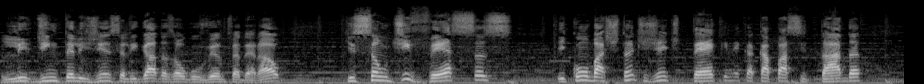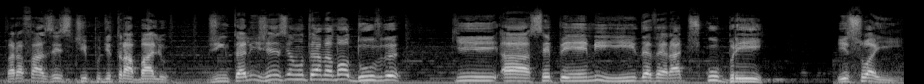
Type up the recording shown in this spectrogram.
de inteligência ligadas ao governo federal, que são diversas e com bastante gente técnica capacitada para fazer esse tipo de trabalho de inteligência. Eu não tenho a menor dúvida que a CPMI deverá descobrir isso aí.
